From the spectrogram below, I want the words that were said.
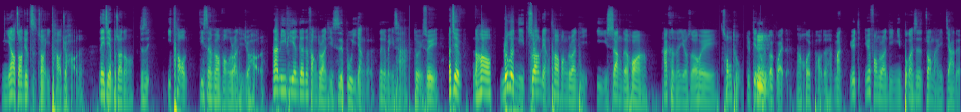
你要装就只装一套就好了，内建不算哦，就是一套第三方防毒软体就好了。那 VPN 跟防毒软体是不一样的，那个没差。对，所以而且然后如果你装两套防毒软体以上的话，它可能有时候会冲突，就电脑会怪怪的，然后会跑得很慢，因为因为防毒软体你不管是装哪一家的，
